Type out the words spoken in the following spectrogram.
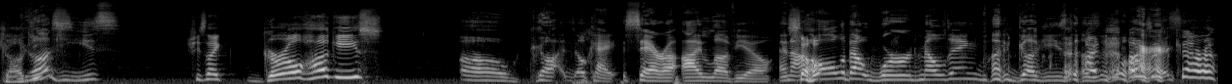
guggies? Guggies. She's like, girl huggies. Oh God. Okay, Sarah, I love you, and I'm all about word melding, but Guggies doesn't I, work. I was like, Sarah,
